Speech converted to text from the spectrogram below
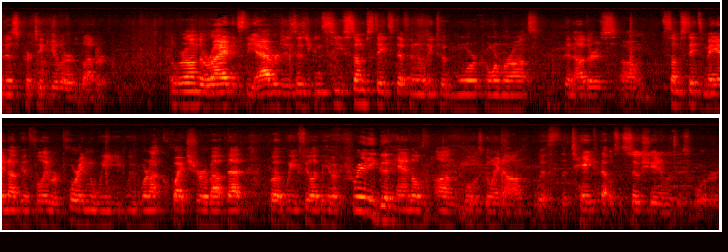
this particular lever. Over on the right, it's the averages. As you can see, some states definitely took more cormorants than others. Um, some states may have not been fully reporting. We, we were not quite sure about that, but we feel like we have a pretty good handle on what was going on with the take that was associated with this order.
